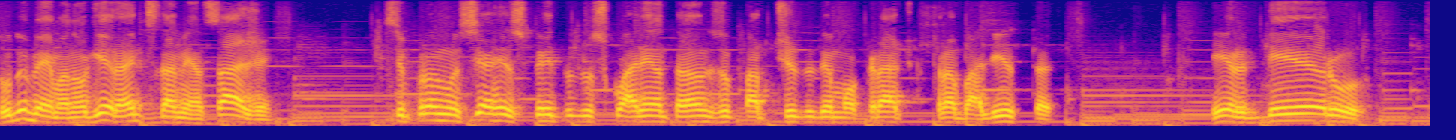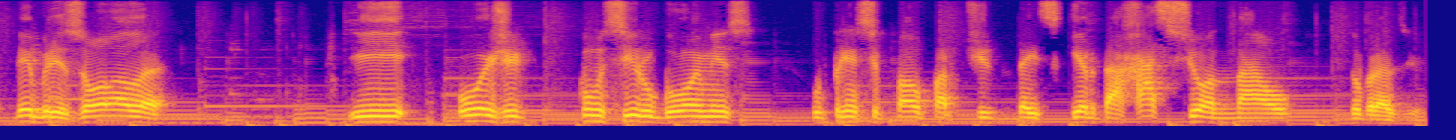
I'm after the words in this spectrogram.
Tudo bem, mas Nogueira, antes da mensagem, se pronuncia a respeito dos 40 anos do Partido Democrático Trabalhista, herdeiro de Brizola, e hoje com Ciro Gomes o principal partido da esquerda racional do Brasil?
